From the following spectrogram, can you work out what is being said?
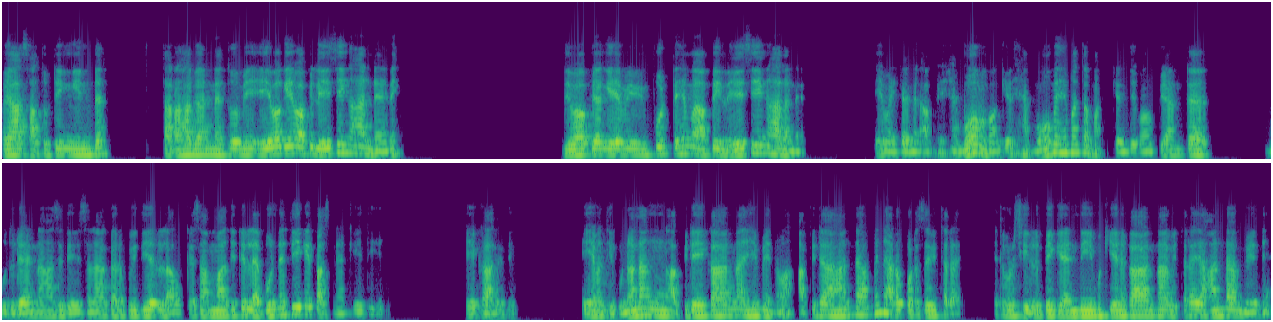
ඔයා සතුටින් ඉන්න, තරහ ගන්න නැතුව මේ ඒ වගේ අපි ලේසියෙන් අහන්නේ නැහනේ. දෙමාපියන්ගේ එහෙම ඉන්පුට් එහෙම අපි ලේසියෙන් අහලා නැහැ. එහෙම කියන්නේ අපි හැමෝම මම කියන්නේ හැමෝම එහෙම තමයි. කියන්නේ දෙමාපියන්ට බුදුරයන් වහන්සේ දේශනා කරපු විදිහට ලෞකික සම්මාදිට ලැබුණ නැති එකේ ප්‍රශ්නයක් ඒ තියෙන්නේ. ඒ කාලෙදී. එහෙම තිබුණා නම් අපිට ඒ කාරණා එහෙම එනවා. අපිට අහන්න හම්බෙන්නේ අර කොටස විතරයි. එතකොට ශිල්ප ඉගැන්වීම කියන කාරණා විතරයි අහන්න හම්බෙන්නේ.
